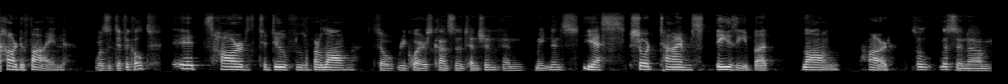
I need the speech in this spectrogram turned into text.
hard to find. Was it difficult? It's hard to do for, for long. So requires constant attention and maintenance. Yes, short times easy, but long hard. So listen, um,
